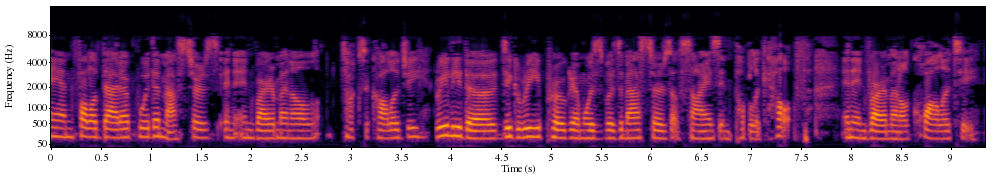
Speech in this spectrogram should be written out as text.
and followed that up with a master's in environmental toxicology. Really the degree program was, was a master's of science in public health and environmental quality.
